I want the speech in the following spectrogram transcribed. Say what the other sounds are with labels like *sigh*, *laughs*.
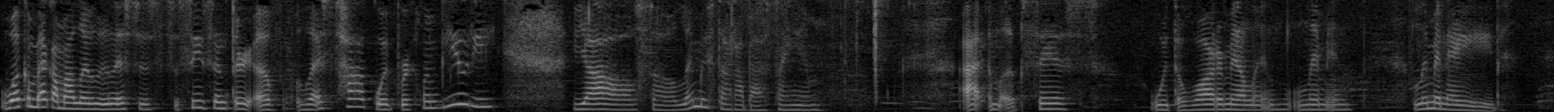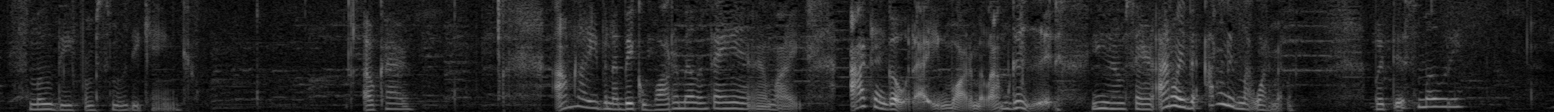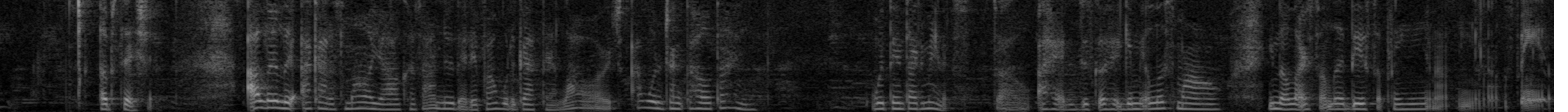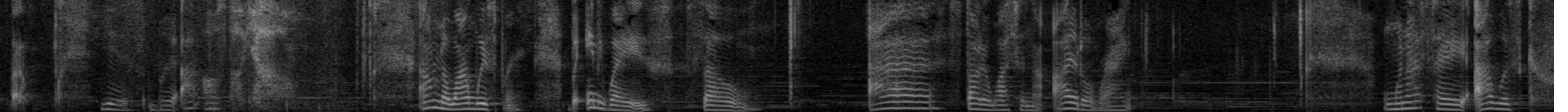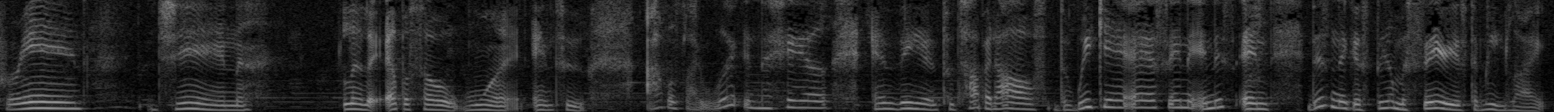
Welcome back, all my lovely listeners, to season three of Let's Talk with Brooklyn Beauty. Y'all, so let me start out by saying I am obsessed with the watermelon lemon lemonade smoothie from Smoothie King. Okay. I'm not even a big watermelon fan. Like, I can go without eating watermelon. I'm good. You know what I'm saying? I don't even I don't even like watermelon. But this smoothie, obsession. I literally, I got a small, y'all, because I knew that if I would have got that large, I would have drank the whole thing within 30 minutes. So I had to just go ahead and give me a little small, you know, learn some little discipline, you know, you know what I'm saying? So, yes, but I also, y'all, I don't know why I'm whispering. But anyways, so I started watching The Idol, right? When I say I was cringing, literally episode one and two, I was like, what in the hell? And then to top it off, the Weeknd ass in it, and this and this nigga still mysterious to me. Like,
